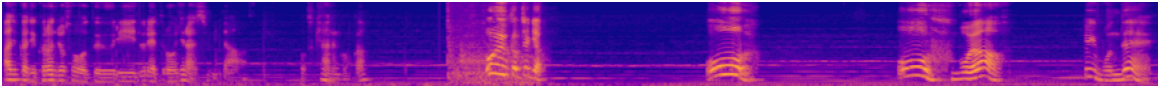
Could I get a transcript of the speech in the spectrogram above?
아직까지 그런 요소들이 눈에 들어오진 않습니다. 어떻게 하는 건가? 어이 깜짝이야! 오! 오 뭐야? 여기 뭔데?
